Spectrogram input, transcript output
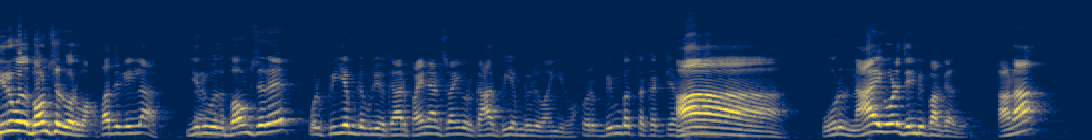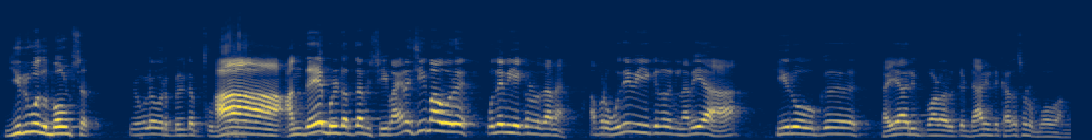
இருபது பவுன்சர் வருவான். பார்த்துருக்கீங்களா? இருபது பவுன்சரு ஒரு பிஎம்டபிள்யூ கார் ஃபைனான்ஸ் வாங்கி ஒரு கார் பிஎம்டபிள்யூ வாங்கிடுவான் ஒரு பிம்பத்தை கட்டி ஆ ஒரு நாய் கூட திரும்பி பார்க்காது. ஆனால் இருபது பவுன்சர் இவங்கள ஒரு பில்டப் ஆ அந்த பில்டப் தான் சீமா ஏன்னா சீமா ஒரு உதவி இயக்குனர் தானே. அப்புறம் உதவி இயக்குனருக்கு நிறையா ஹீரோவுக்கு தயாரிப்பாளருக்கு டேரக்டர் கதை சொல்ல போவாங்க.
